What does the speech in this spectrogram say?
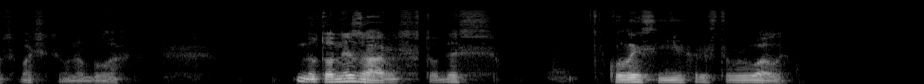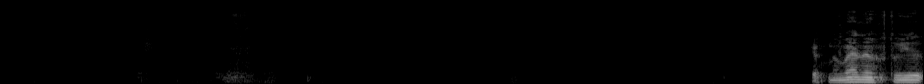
Ось, бачите, вона була. Ну, то не зараз, то десь колись її реставрували. Як на мене, то є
